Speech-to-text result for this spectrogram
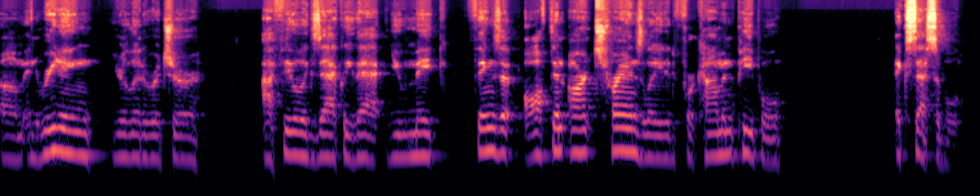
um, in reading your literature, I feel exactly that. You make things that often aren't translated for common people accessible.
